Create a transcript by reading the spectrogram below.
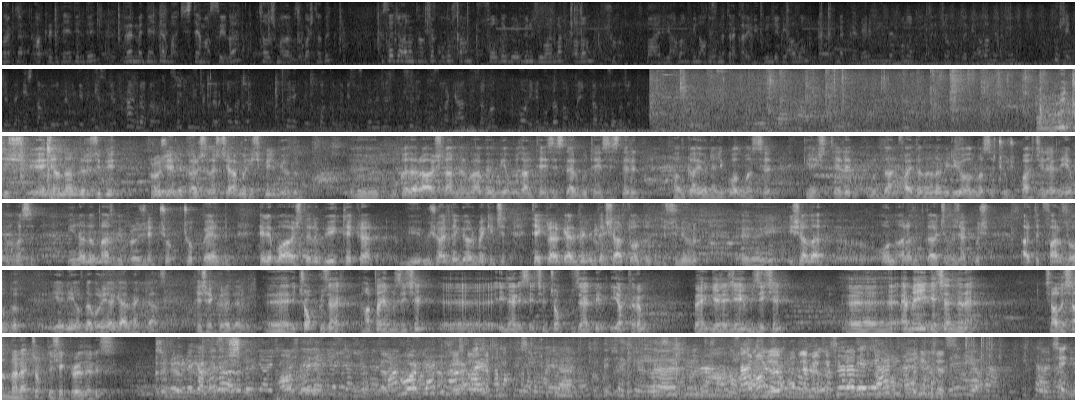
olarak da akredite edildi ve Medeniyetler Bahçesi temasıyla çalışmalarımıza başladık. Kısaca alan tanıtacak olursam solda gördüğünüz yuvarlak alan şu daireli alan 1600 metrekare büyüklüğünde bir alan, metre derinliğinde 16 metre çapında bir alan yapıyor. Bu şekilde İstanbul'un dediğim gibi İzmir her sırada sökmeyecekleri kalacak. Sürekli bakımlı biz üstleneceğiz ve sürekli insana geldiği zaman o eli burada tanıtma imkanımız olacak. Müthiş, heyecanlandırıcı bir projeyle karşılaşacağımı hiç bilmiyordum. Ee, bu kadar ağaçlandırma ve yapılan tesisler, bu tesislerin halka yönelik olması, gençlerin bundan faydalanabiliyor olması, çocuk bahçelerinin yapılması inanılmaz bir proje. Çok çok beğendim. Hele bu ağaçları büyük tekrar büyümüş halde görmek için tekrar gelmenin de şart olduğunu düşünüyorum. Ee, inşallah e, 10 Aralık'ta açılacakmış. Artık farz oldu. Yeni yılda buraya gelmek lazım. Teşekkür ederim. Ee, çok güzel. Hatay'ımız için, e, ilerisi için çok güzel bir yatırım ve geleceğimiz için e, emeği geçenlere, çalışanlara çok teşekkür ederiz. Tamam yok problem yok. Geleceğiz.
